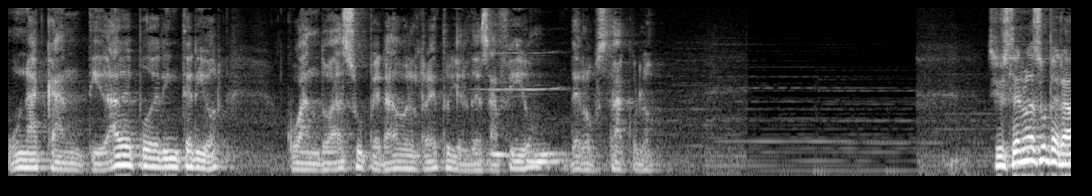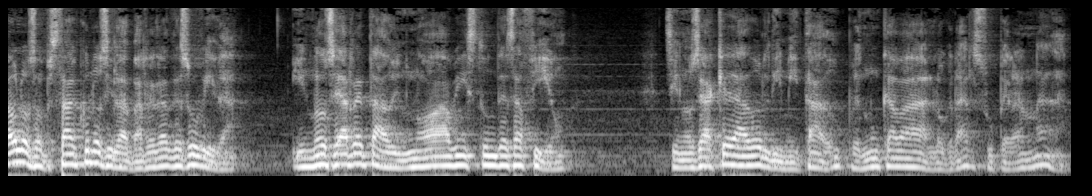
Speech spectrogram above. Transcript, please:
una cantidad de poder interior cuando has superado el reto y el desafío del obstáculo. Si usted no ha superado los obstáculos y las barreras de su vida, y no se ha retado y no ha visto un desafío, si no se ha quedado limitado, pues nunca va a lograr superar nada.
